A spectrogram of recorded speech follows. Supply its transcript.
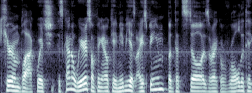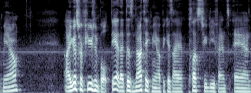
Kyurem Black, which is kind of weird. So I'm thinking, okay, maybe he has Ice Beam, but that still is like a roll to take me out. Uh, he goes for Fusion Bolt. Yeah, that does not take me out because I have plus two defense, and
